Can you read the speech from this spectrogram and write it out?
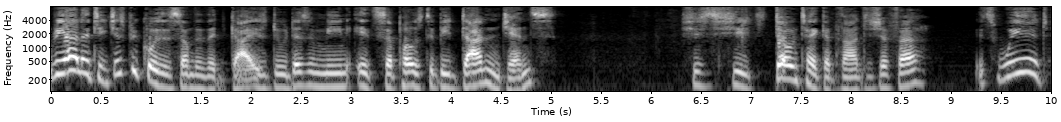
reality, just because it's something that guys do doesn't mean it's supposed to be done, gents. She's she don't take advantage of her. It's weird.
